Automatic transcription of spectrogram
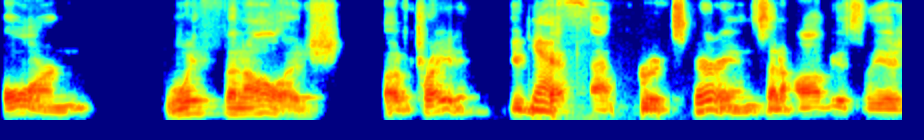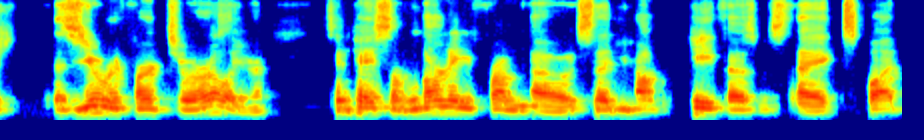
born with the knowledge of trading. You yes. get that through experience. And obviously, as, as you referred to earlier, it's a case of learning from those so that you don't repeat those mistakes. But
